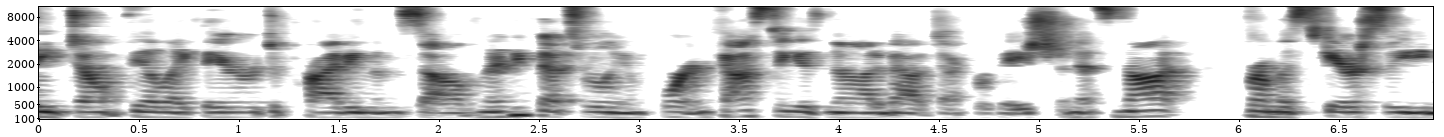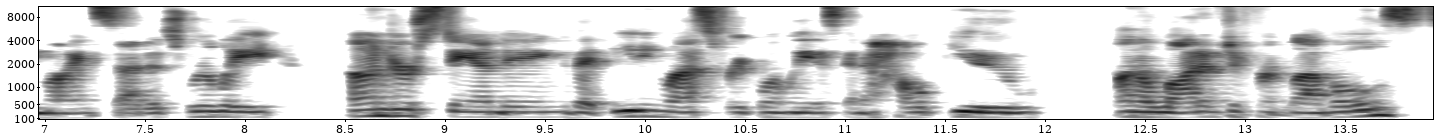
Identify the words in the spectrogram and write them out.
They don't feel like they're depriving themselves. And I think that's really important. Fasting is not about deprivation, it's not from a scarcity mindset. It's really understanding that eating less frequently is going to help you on a lot of different levels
